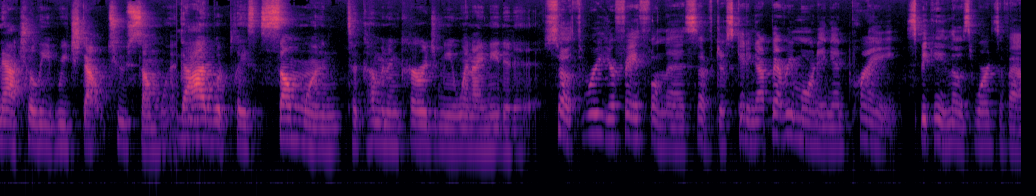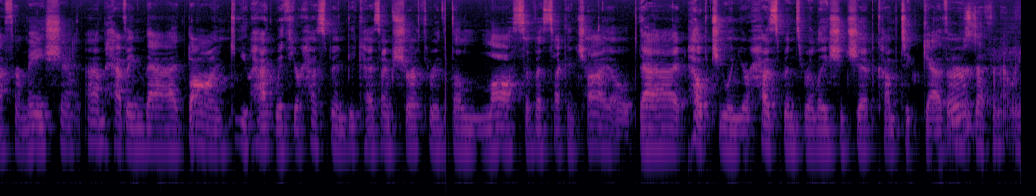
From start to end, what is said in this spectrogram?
naturally reached out to someone. Mm-hmm. God would place someone to come and encourage me when I needed it. So, through your faithfulness of just getting up every morning and praying, speaking those words of affirmation, um, having that bond you had with your husband, because I'm sure through the loss of a second child, that helped you and your husband's relationship come together. Most definitely.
